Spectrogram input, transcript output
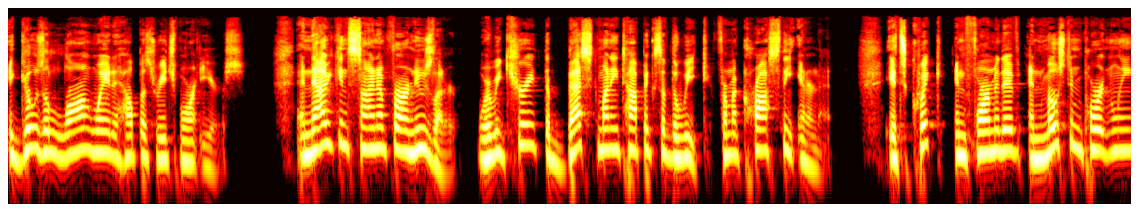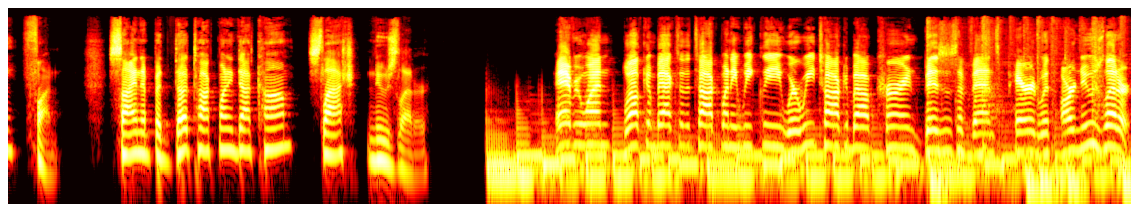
It goes a long way to help us reach more ears. And now you can sign up for our newsletter, where we curate the best money topics of the week from across the internet. It's quick, informative, and most importantly, fun. Sign up at thetalkmoney.com slash newsletter. Hey everyone, welcome back to the Talk Money Weekly, where we talk about current business events paired with our newsletter.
